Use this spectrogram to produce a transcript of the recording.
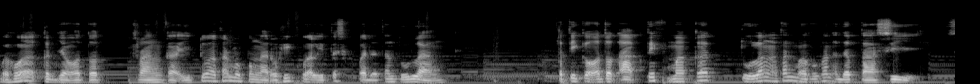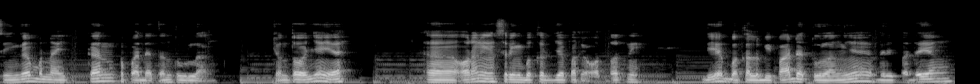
bahwa kerja otot rangka itu akan mempengaruhi kualitas kepadatan tulang Ketika otot aktif, maka tulang akan melakukan adaptasi sehingga menaikkan kepadatan tulang. Contohnya ya, uh, orang yang sering bekerja pakai otot nih, dia bakal lebih padat tulangnya daripada yang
